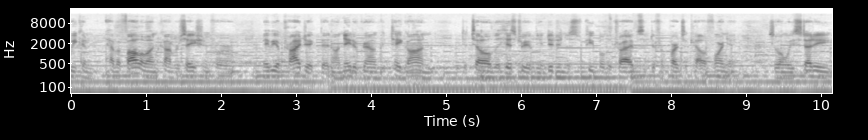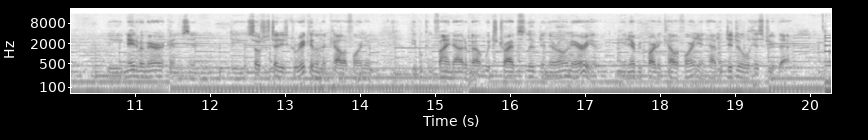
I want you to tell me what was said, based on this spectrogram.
we can have a follow-on conversation for maybe a project that on native ground could take on to tell the history of the indigenous people, the tribes of different parts of California. So when we study the Native Americans in the social studies curriculum in California, people can find out about which tribes lived in their own area in every part of California and have a digital history of that.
